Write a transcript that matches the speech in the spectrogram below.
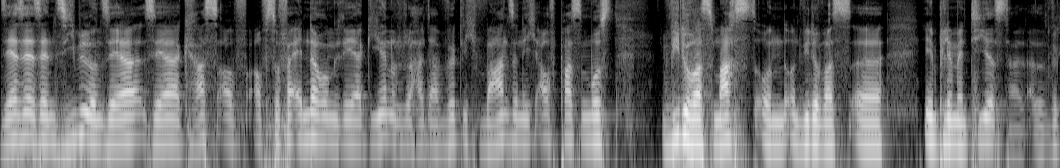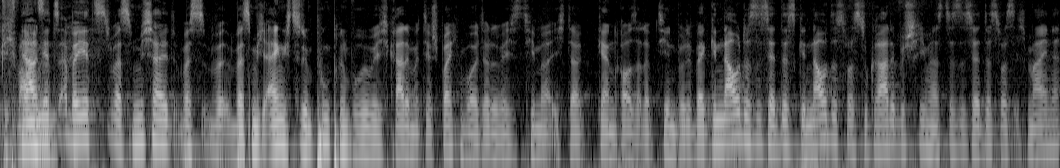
sehr, sehr sensibel und sehr, sehr krass auf, auf so Veränderungen reagieren und du halt da wirklich wahnsinnig aufpassen musst, wie du was machst und, und wie du was äh, implementierst halt. Also wirklich Wahnsinn. Ja, und jetzt, aber jetzt, was mich halt, was, was mich eigentlich zu dem Punkt bringt, worüber ich gerade mit dir sprechen wollte oder welches Thema ich da gern raus adaptieren würde, weil genau das ist ja das, genau das, was du gerade beschrieben hast, das ist ja das, was ich meine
